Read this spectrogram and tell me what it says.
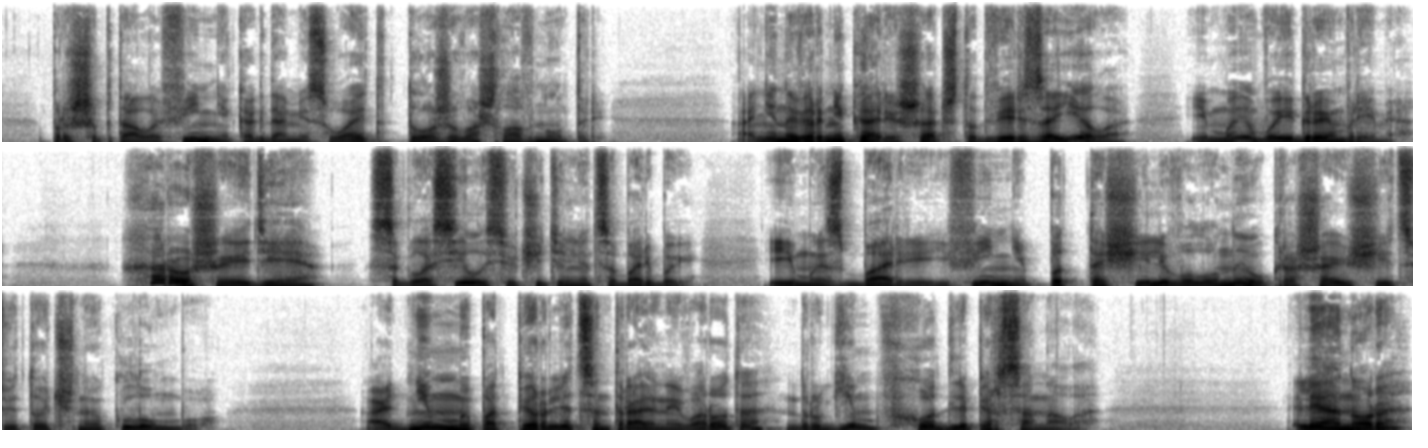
— прошептала Финни, когда мисс Уайт тоже вошла внутрь. «Они наверняка решат, что дверь заела, и мы выиграем время». «Хорошая идея», — согласилась учительница борьбы, и мы с Барри и Финни подтащили валуны, украшающие цветочную клумбу. Одним мы подперли центральные ворота, другим — вход для персонала. «Леонора,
